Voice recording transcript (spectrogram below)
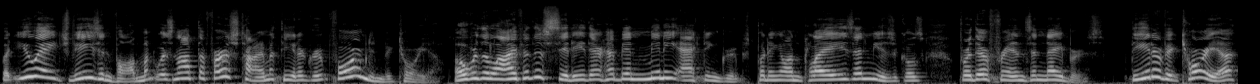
But UHV's involvement was not the first time a theater group formed in Victoria. Over the life of the city, there have been many acting groups putting on plays and musicals for their friends and neighbors. Theatre Victoria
